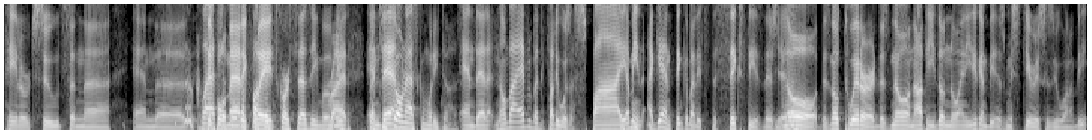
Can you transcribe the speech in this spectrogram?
tailored suits and uh, and uh, so classic. diplomatic it's like a plates. Scorsese movie. right? It's like, And just then- don't ask him what he does. And then nobody, everybody thought he was a spy. I mean, again, think about it. It's the '60s. There's Yeah. no, there's no Twitter. There's no nothing. You don't know any. You can be as mysterious as you want to be.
